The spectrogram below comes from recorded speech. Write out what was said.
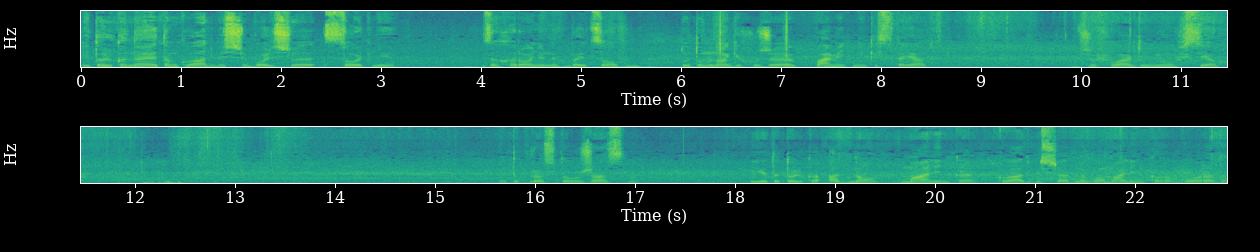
И только на этом кладбище больше сотни захороненных бойцов. Тут у многих уже памятники стоят. Уже флаги не у всех. Это просто ужасно. И это только одно маленькое кладбище одного маленького города.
